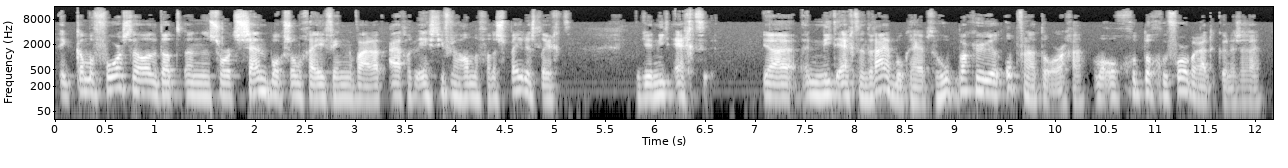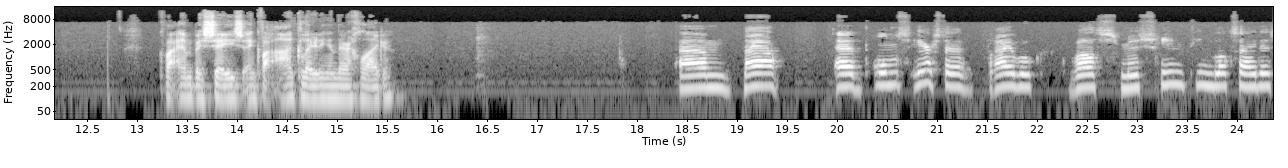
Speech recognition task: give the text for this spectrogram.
Ik kan me voorstellen dat een soort sandbox omgeving waar het eigenlijk initiatief in de handen van de spelers ligt, je niet echt ja, niet echt een draaiboek hebt. Hoe pakken jullie dat op vanuit de orga? Om goed, toch goed voorbereid te kunnen zijn. Qua NPC's en qua aankleding en dergelijke. Ehm, nou ja, ons eerste draaiboek was misschien 10 bladzijden.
